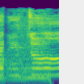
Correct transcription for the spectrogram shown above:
I need to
